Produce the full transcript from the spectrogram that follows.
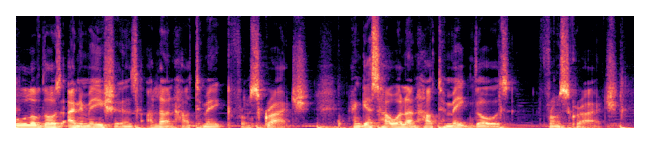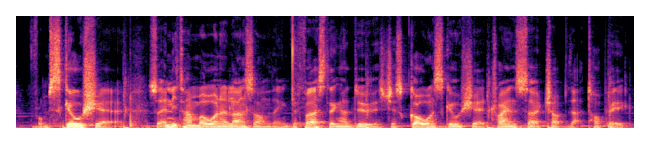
All of those animations I learned how to make from scratch. And guess how I learned how to make those from scratch? From Skillshare. So anytime I want to learn something, the first thing I do is just go on Skillshare, try and search up that topic.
